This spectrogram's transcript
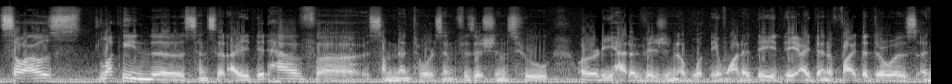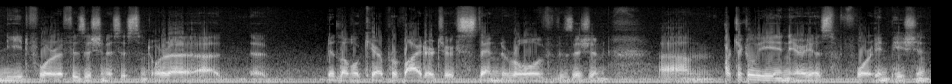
So I was lucky in the sense that I did have uh, some mentors and physicians who already had a vision of what they wanted. They, they identified that there was a need for a physician assistant or a, a, a mid-level care provider to extend the role of physician, um, particularly in areas for inpatient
